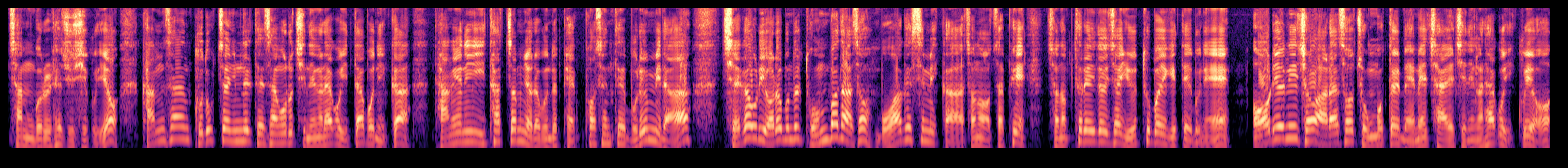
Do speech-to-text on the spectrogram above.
참고를 해주시고요. 감사한 구독자님들 대상으로 진행을 하고 있다 보니까 당연히 이 타점 여러분들 100% 무료입니다. 제가 우리 여러분들 돈 받아서 뭐 하겠습니까? 저는 어차피 전업 트레이더이자 유튜버이기 때문에 어련히 저 알아서 종목들 매매 잘 진행을 하고 있고요.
